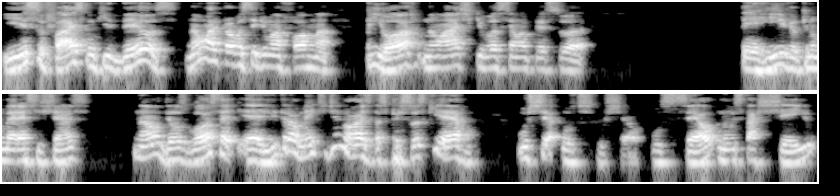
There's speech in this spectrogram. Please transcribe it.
E isso faz com que Deus não olhe para você de uma forma pior, não ache que você é uma pessoa terrível, que não merece chance. Não, Deus gosta é, literalmente de nós, das pessoas que erram. O o, o, céu, o céu não está cheio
